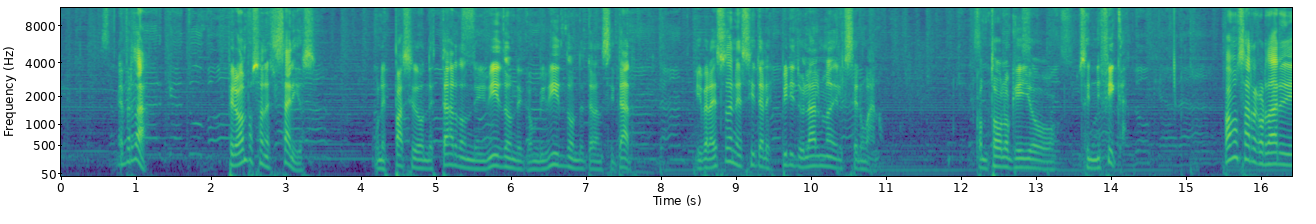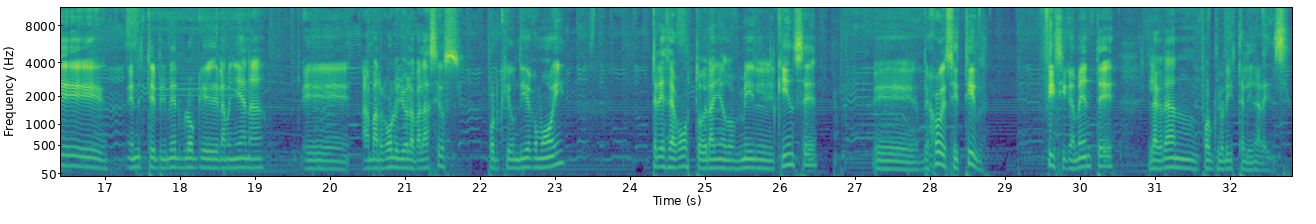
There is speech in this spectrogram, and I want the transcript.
es verdad. Pero ambos son necesarios. Un espacio donde estar, donde vivir, donde convivir, donde transitar. Y para eso se necesita el espíritu y el alma del ser humano. Con todo lo que ello significa. Vamos a recordar eh, en este primer bloque de la mañana eh, a Loyola Palacios, porque un día como hoy, 3 de agosto del año 2015, eh, dejó de existir físicamente la gran folclorista linarense.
